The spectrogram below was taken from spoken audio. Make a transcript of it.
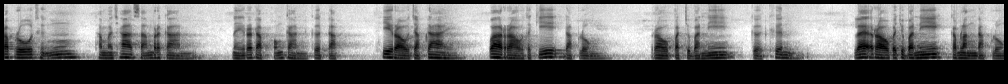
รับรู้ถึงธรรมชาติสามประการในระดับของการเกิดดับที่เราจับได้ว่าเราตะกี้ดับลง เราปัจจุบันนี้เกิดขึ้น และเราปัจจุบันนี้กำลังดับลง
